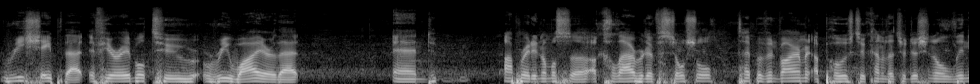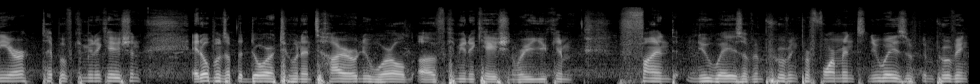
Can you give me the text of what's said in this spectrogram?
reshape that, if you're able to rewire that and operate in almost a, a, collaborative social type of environment opposed to kind of the traditional linear type of communication, it opens up the door to an entire new world of communication where you can find new ways of improving performance, new ways of improving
